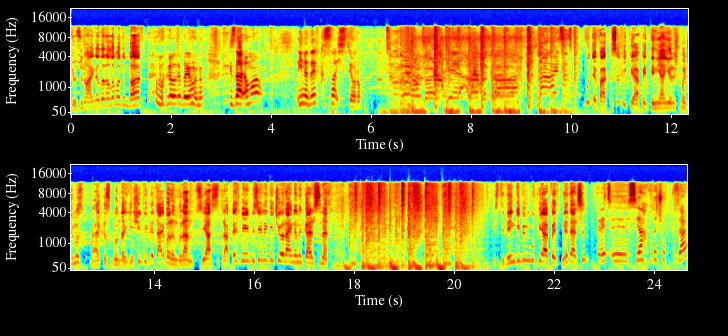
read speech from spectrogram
Gözünü aynadan alamadım Bahar. Baka baka doyamadım. Güzel ama yine de kısa istiyorum. Bu defa kısa bir kıyafet deneyen yarışmacımız bel kısmında yeşil bir detay barındıran siyah strapless bir elbiseyle geçiyor aynanın karşısına. İstediğin gibi mi bu kıyafet? Ne dersin? Evet e, siyah bu da çok güzel.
